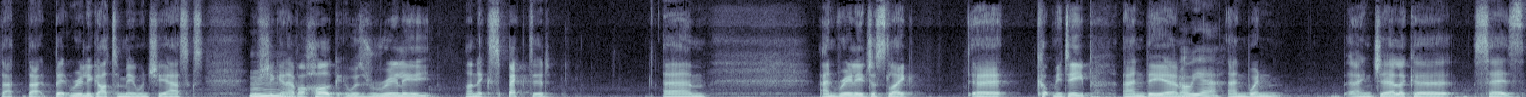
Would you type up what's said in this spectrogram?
that that bit really got to me when she asks if she can Mm. have a hug. It was really unexpected, um, and really just like uh, cut me deep. And the um, oh, yeah. and when Angelica says,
